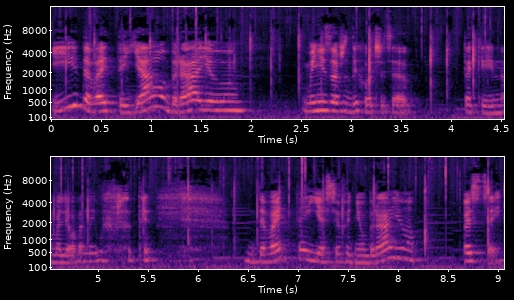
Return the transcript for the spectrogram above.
І давайте я обираю. Мені завжди хочеться такий намальований вибрати. Давайте я сьогодні обираю ось цей.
